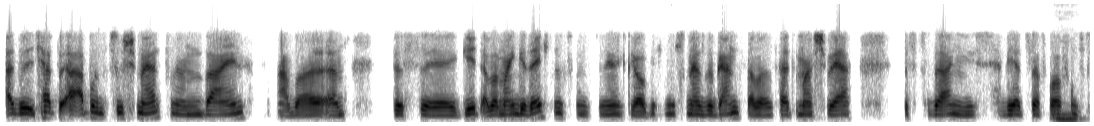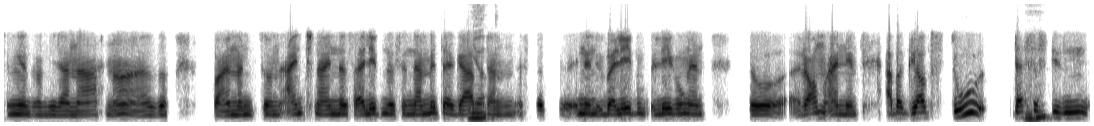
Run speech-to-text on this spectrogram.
also ich habe ab und zu Schmerzen im Bein, aber ähm, das äh, geht. Aber mein Gedächtnis funktioniert, glaube ich, nicht mehr so ganz. Aber es ist halt immer schwer, das zu sagen, wie es davor Mhm. funktioniert und wie danach. Ne? Also vor allem, wenn es so ein einschneidendes Erlebnis in der Mitte gab, Ja. dann ist das in den Überlegungen so Raum einnimmt. Aber glaubst du, dass Mhm. es diesen,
